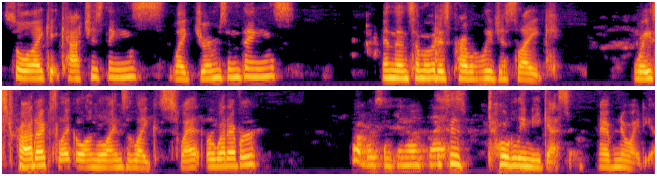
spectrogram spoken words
So like it catches things like germs and things. And then some of it is probably just like waste product, like along the lines of like sweat or whatever. Probably something like that. This is totally me guessing. I have no idea.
